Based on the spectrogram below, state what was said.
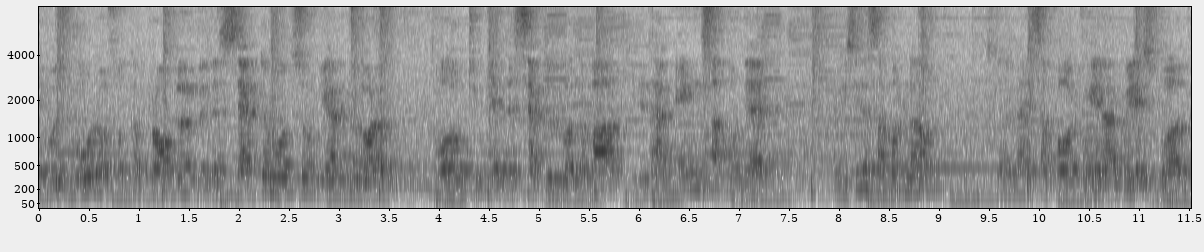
It was more of a problem with the septum also. We had a lot of work to get the septal work about. He didn't have any support there. And you see the support now? It's got a nice support, AR based work.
